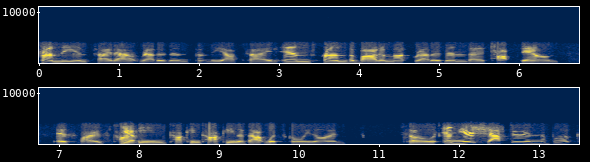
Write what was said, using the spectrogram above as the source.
from the inside out rather than from the outside and from the bottom up rather than the top down as far as talking yep. talking talking about what's going on so, and your chapter in the book,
